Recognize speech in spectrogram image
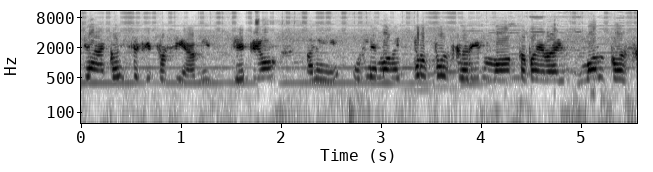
त्यहाँ गइसकेपछि हामी भेट्यौँ। अनि उनले मलाई प्रपोज गरिन् म तपाईँलाई मनपर्छ।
